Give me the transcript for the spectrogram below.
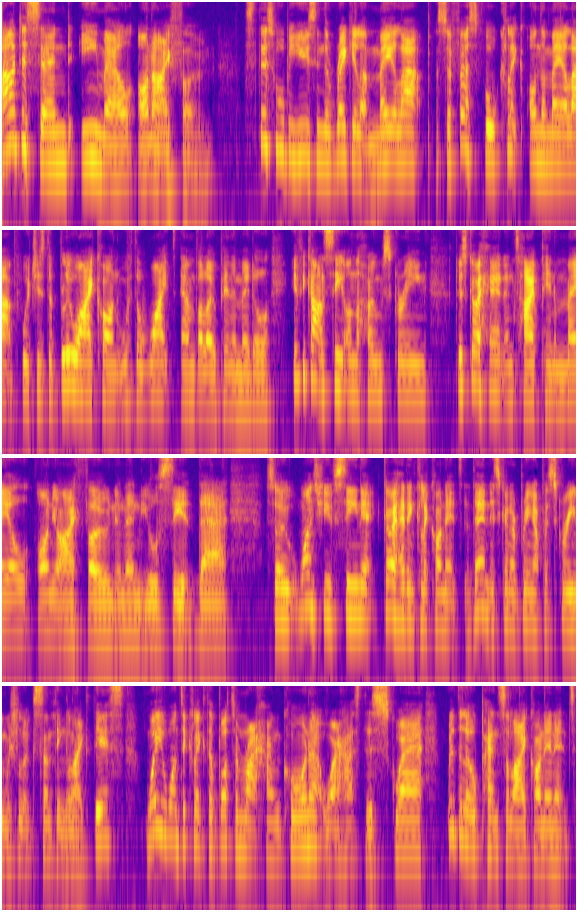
how to send email on iPhone. So this will be using the regular mail app. So first of all, click on the mail app, which is the blue icon with the white envelope in the middle. If you can't see it on the home screen, just go ahead and type in mail on your iPhone and then you'll see it there. So once you've seen it, go ahead and click on it. Then it's going to bring up a screen which looks something like this, where you want to click the bottom right hand corner where it has this square with the little pencil icon in it.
